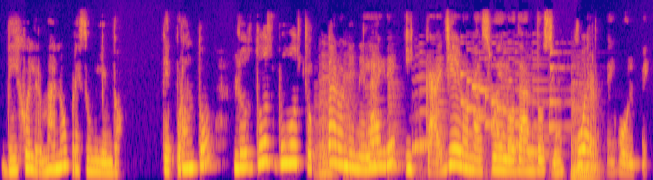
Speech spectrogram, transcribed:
dijo el hermano presumiendo. De pronto, los dos búhos chocaron en el aire y cayeron al suelo dándose un fuerte golpe.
